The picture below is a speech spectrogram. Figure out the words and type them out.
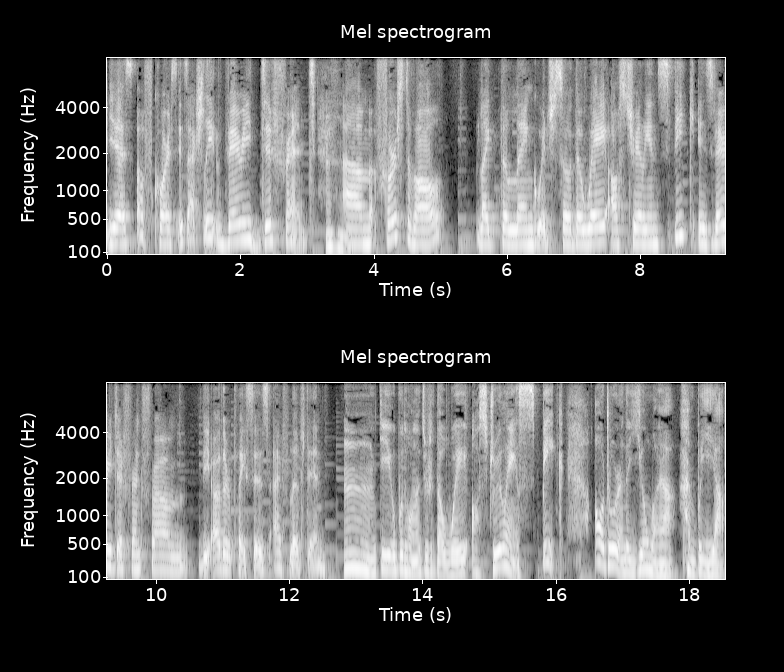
Yes, of course. It's actually very different. Um, first of all, like the language. So the way Australians speak is very different from the other places I've lived in. 嗯，第一个不同的就是 the way Australians speak，澳洲人的英文啊很不一样。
